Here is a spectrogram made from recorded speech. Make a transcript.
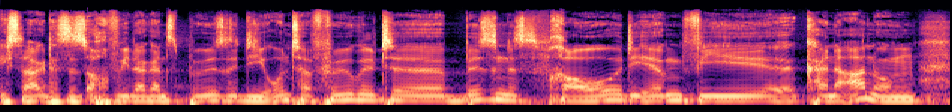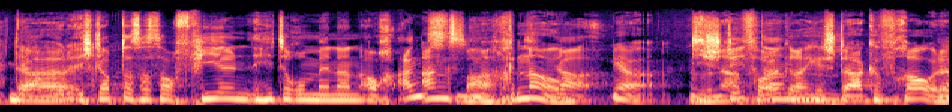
Ich sage, das ist auch wieder ganz böse, die untervögelte Businessfrau, die irgendwie, keine Ahnung, Ja, ich glaube, dass das auch vielen Heteromännern auch Angst, Angst macht. Genau. Ja, Ja. Die So steht eine erfolgreiche, dann- starke Frau. Dann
